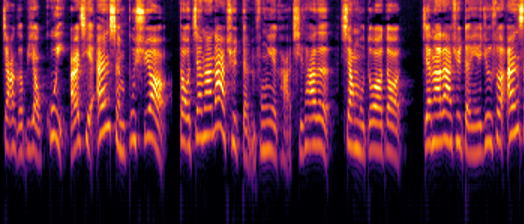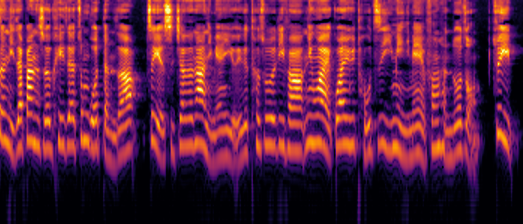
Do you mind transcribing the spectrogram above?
价格比较贵，而且安省不需要到加拿大去等枫叶卡，其他的项目都要到加拿大去等。也就是说，安省你在办的时候可以在中国等着，这也是加拿大里面有一个特殊的地方。另外，关于投资移民里面也分很多种，最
